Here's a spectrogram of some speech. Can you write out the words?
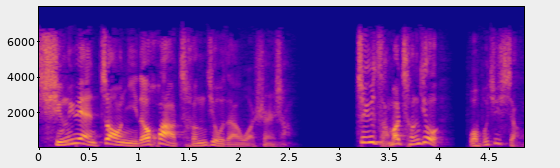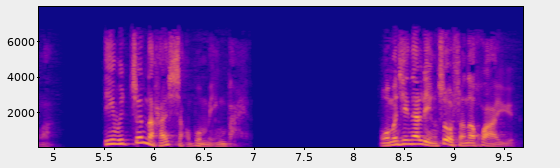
情愿照你的话成就在我身上，至于怎么成就，我不去想了，因为真的还想不明白。我们今天领受神的话语，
